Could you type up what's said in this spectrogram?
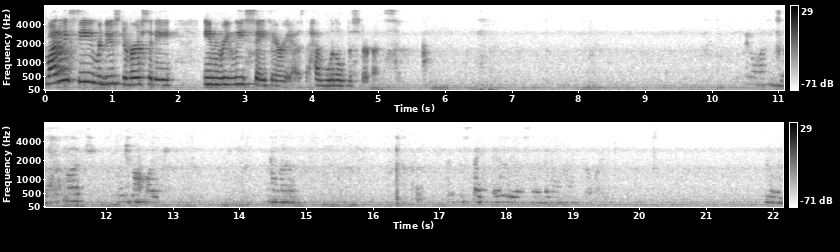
So why do we see reduced diversity in really safe areas that have little disturbance? do that much. There's not like, I don't know. It's a safe area, so they don't have to like, really,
